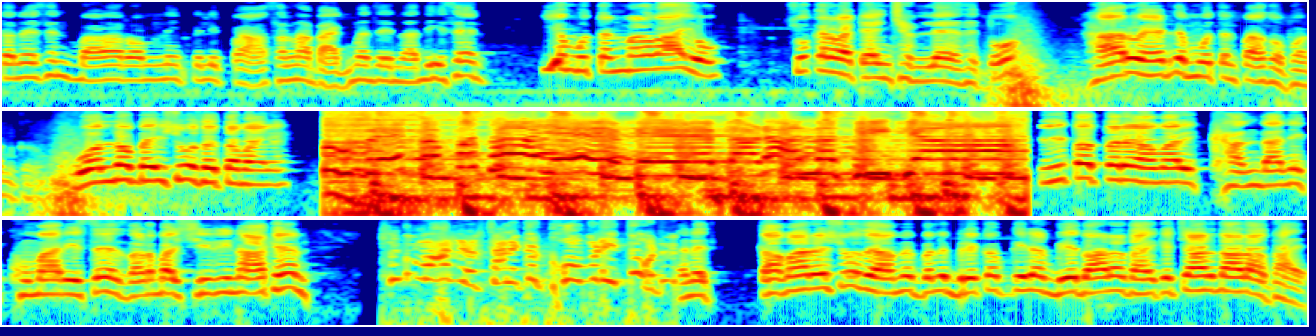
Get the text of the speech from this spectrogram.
તને છે ને બાળારામની પેલી પાછળના ભાગમાં જે નદી છે ને એ હું તને મળવા આવ્યો શું કરવા ટેન્શન લે છે તો? હારું હેડ દે હું તને પાછો ફોન કરું. બોલો ભાઈ શું છે તમારે? બ્રેકઅપ થાય બે તાડા નથી ત્યાં. એ તો તરે અમારી ખાનદાની ખુમારી છે જડબા શીરી નાખે ને અને તમારે શું છે? અમે ભલે બ્રેકઅપ કર્યા બે દાડા થાય કે ચાર દાડા થાય.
